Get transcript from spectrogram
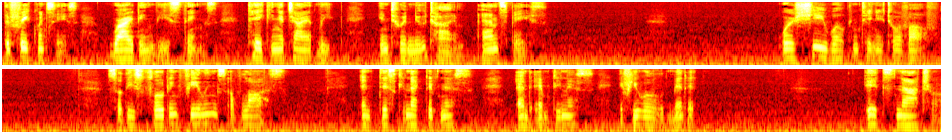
the frequencies, riding these things, taking a giant leap into a new time and space where she will continue to evolve. So these floating feelings of loss and disconnectedness and emptiness if you will admit it. It's natural.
